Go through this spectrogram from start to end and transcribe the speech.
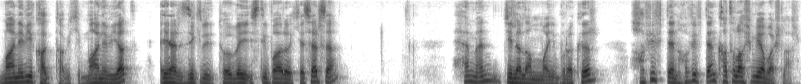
manevi kalp tabii ki. Maneviyat eğer zikri, tövbeyi, istiğfarı keserse hemen cilalanmayı bırakır. Hafiften hafiften katılaşmaya başlar.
